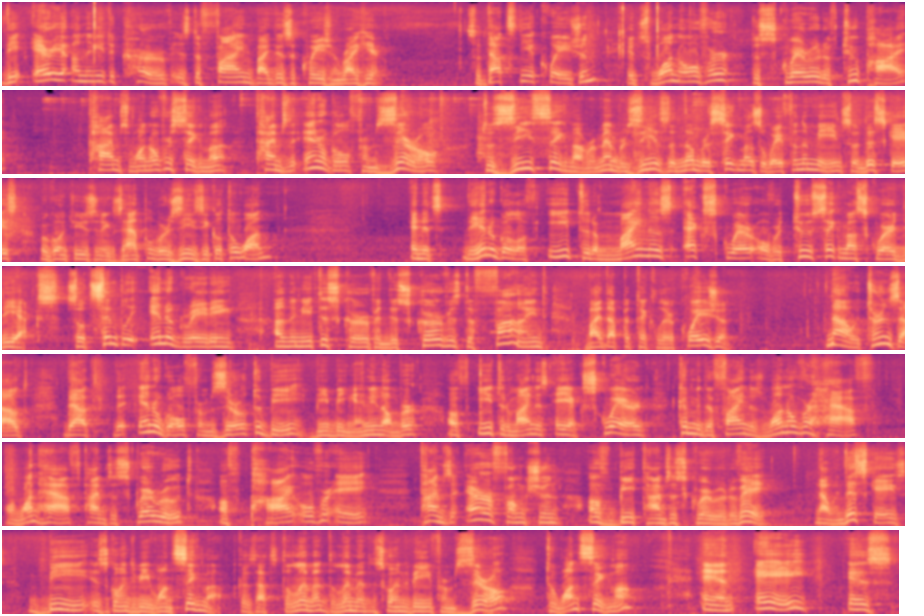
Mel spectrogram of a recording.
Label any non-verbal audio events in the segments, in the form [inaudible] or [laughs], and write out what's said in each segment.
the area underneath the curve is defined by this equation right here. So that's the equation. It's 1 over the square root of 2 pi times 1 over sigma times the integral from 0 to z sigma. Remember, z is the number of sigmas away from the mean. So in this case, we're going to use an example where z is equal to 1. And it's the integral of e to the minus x squared over 2 sigma squared dx. So it's simply integrating underneath this curve, and this curve is defined by that particular equation. Now, it turns out that the integral from 0 to b, b being any number, of e to the minus ax squared can be defined as 1 over half, or 1 half, times the square root of pi over a times the error function of b times the square root of a. Now, in this case, b is going to be 1 sigma, because that's the limit. The limit is going to be from 0 to 1 sigma, and a is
